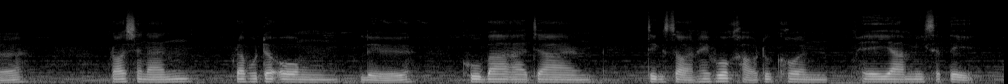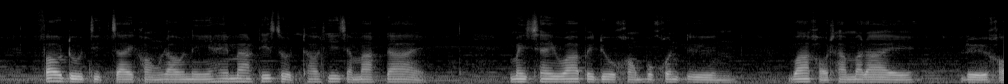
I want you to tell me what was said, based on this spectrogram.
อๆ เพราะฉะนั้น พระพุทธองค์ หรือครูบาอาจารย์ จึงสอนให้พวกเขาทุกคน พยายามมีสติ เฝ้าดูจิตใจของเรานี้ให้มากที่สุดเท่าที่จะมากได้ ไม่ใช่ว่าไปดูของบุคคลอื่น ว่าเขาทำอะไร หรือเขา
